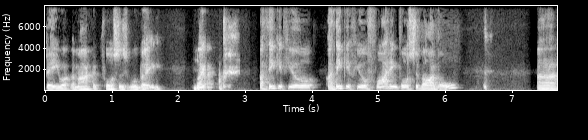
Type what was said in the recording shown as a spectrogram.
be what the market forces will be. Like, I think if you're, I think if you're fighting for survival, uh,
